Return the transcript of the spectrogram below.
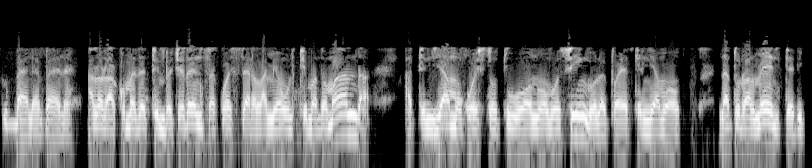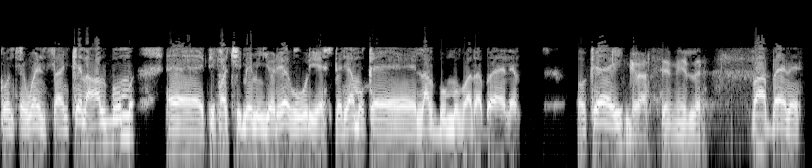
Bene, bene. Allora, come detto in precedenza, questa era la mia ultima domanda. Attendiamo questo tuo nuovo singolo e poi attendiamo naturalmente di conseguenza anche l'album. Eh, ti faccio i miei migliori auguri e speriamo che l'album vada bene. Ok? Grazie mille. Va bene,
